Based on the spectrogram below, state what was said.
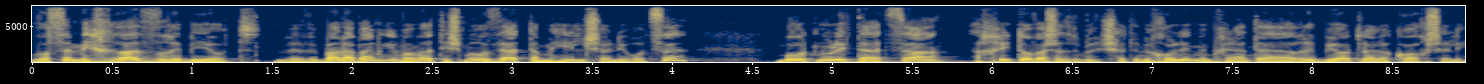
ועושה מכרז ריביות. ובא לבנקים ואומר, תשמעו, זה התמהיל שאני רוצה, בואו תנו לי את ההצעה הכי טובה שאת, שאתם יכולים מבחינת הריביות ללקוח שלי.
